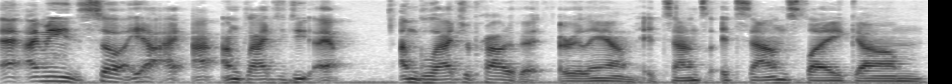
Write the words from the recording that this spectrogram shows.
I, mean, so yeah, I, I, am glad you do. I, I'm glad you're proud of it. I really am. It sounds, it sounds like. Um,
